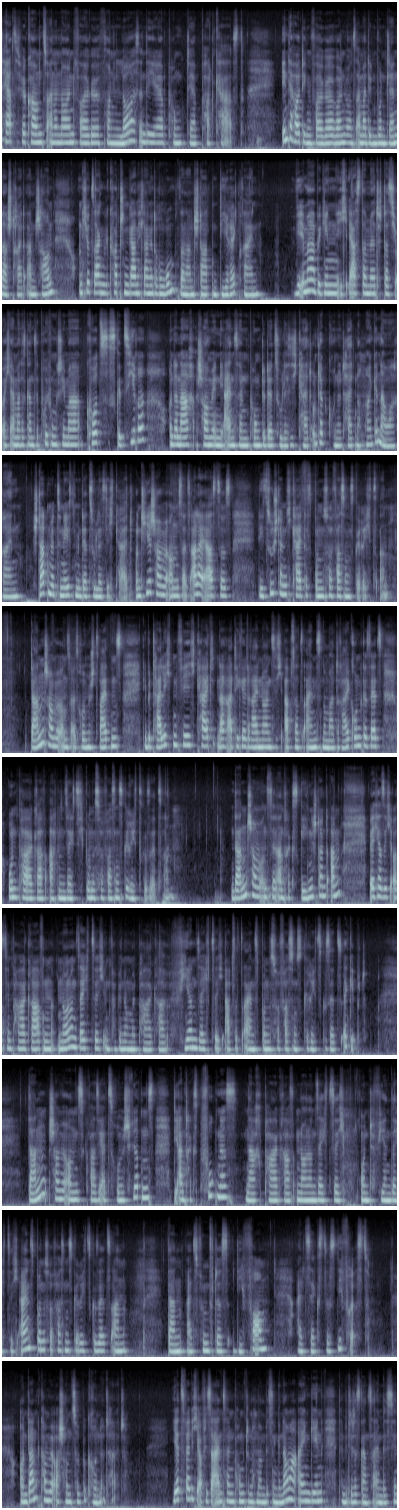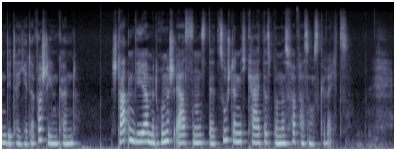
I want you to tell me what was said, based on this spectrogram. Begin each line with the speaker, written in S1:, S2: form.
S1: und herzlich willkommen zu einer neuen Folge von Law is in the Air. Der Podcast. In der heutigen Folge wollen wir uns einmal den Bund-Länder-Streit anschauen und ich würde sagen, wir quatschen gar nicht lange drum rum, sondern starten direkt rein. Wie immer beginne ich erst damit, dass ich euch einmal das ganze Prüfungsschema kurz skizziere und danach schauen wir in die einzelnen Punkte der Zulässigkeit und der Begründetheit nochmal genauer rein. Starten wir zunächst mit der Zulässigkeit und hier schauen wir uns als allererstes die Zuständigkeit des Bundesverfassungsgerichts an. Dann schauen wir uns als römisch zweitens die Beteiligtenfähigkeit nach Artikel 93 Absatz 1 Nummer 3 Grundgesetz und Paragraph 68 Bundesverfassungsgerichtsgesetz an. Dann schauen wir uns den Antragsgegenstand an, welcher sich aus den Paragraphen 69 in Verbindung mit Paragraph 64 Absatz 1 Bundesverfassungsgerichtsgesetz ergibt. Dann schauen wir uns quasi als römisch viertens die Antragsbefugnis nach Paragraph 69 und 64.1 Bundesverfassungsgerichtsgesetz an. Dann als fünftes die Form, als sechstes die Frist. Und dann kommen wir auch schon zur Begründetheit. Jetzt werde ich auf diese einzelnen Punkte noch mal ein bisschen genauer eingehen, damit ihr das Ganze ein bisschen detaillierter verstehen könnt. Starten wir mit römisch erstens der Zuständigkeit des Bundesverfassungsgerichts.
